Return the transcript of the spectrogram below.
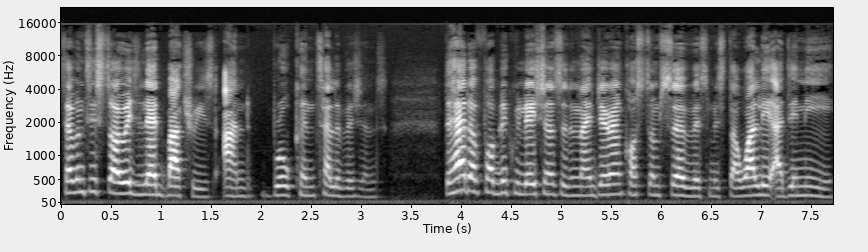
70 storage lead batteries and broken televisions. The head of public relations to the Nigerian Customs Service, Mr. Wale Adeniyi,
